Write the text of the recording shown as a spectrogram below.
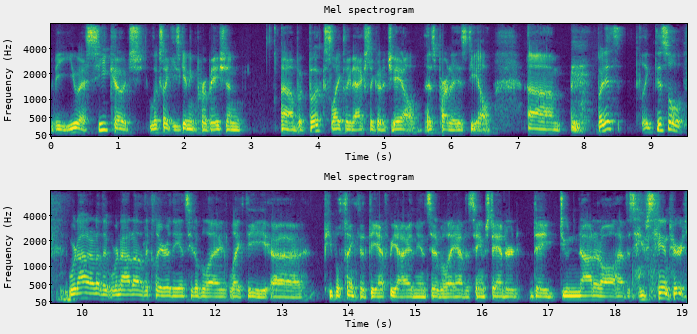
the USC coach looks like he's getting probation. Uh, but Book's likely to actually go to jail as part of his deal. Um, but it's like this will we're not out of the we're not out of the clear of the NCAA. Like the uh, people think that the FBI and the NCAA have the same standard. They do not at all have the same standard.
